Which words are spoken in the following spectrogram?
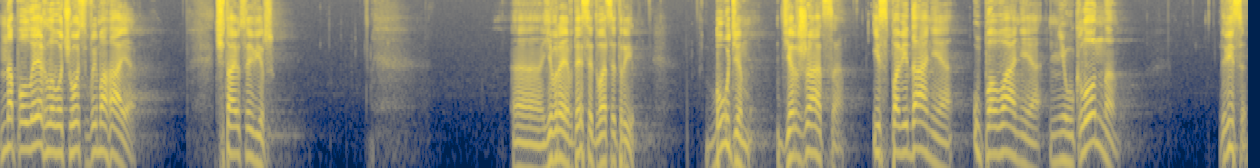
наполегливо чогось вимагає. Читаю цей вірш. Э, Евреев 10, 23. «Будем держаться исповедания, упования неуклонно». Дивіться.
